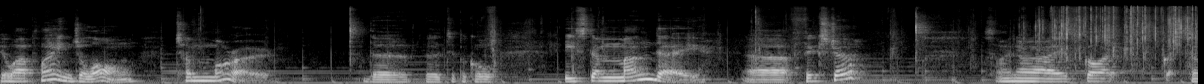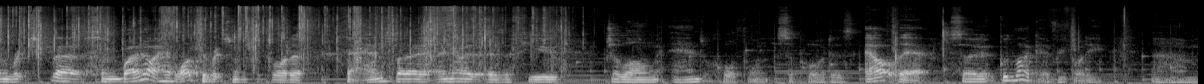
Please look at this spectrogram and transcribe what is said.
who are playing Geelong tomorrow. The, the typical Easter Monday uh, fixture. So I know I've got got some rich, uh, some. Well, I know I have lots of Richmond supporter fans, but I, I know that there's a few Geelong and Hawthorn supporters out there. So good luck, everybody. Um,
